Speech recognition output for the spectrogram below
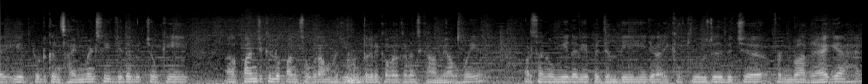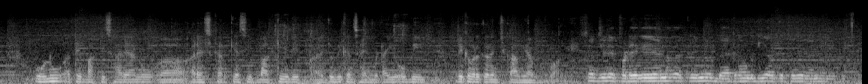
ਇਹ ਟੋਟਲ ਕੰਸਾਈਨਮੈਂਟ ਸੀ, ਜਿਹਦੇ ਵਿੱਚੋਂ ਕਿ 5 ਕਿਲੋ 500 ਗ੍ਰਾਮ ਹਜੇ ਹੁਣ ਤੱਕ ਰਿਕਵਰ ਕਰਨ 'ਚ ਕਾਮਯਾਬ ਹੋਏ ਆ ਔਰ ਸਾਨੂੰ ਉਮੀਦ ਹੈ ਵੀ ਇਹ ਜਲਦੀ ਹੀ ਜਿਹੜਾ ਇੱਕ ਅਕਿਊਜ਼ਡ ਦੇ ਵਿੱਚ ਫੜਨ ਵਾਲਾ ਰਹਿ ਗਿਆ ਹੈ, ਉਹਨੂੰ ਅਤੇ ਬਾਕੀ ਸਾਰਿਆਂ ਨੂੰ ਅਰੈਸਟ ਕਰਕੇ ਅਸੀਂ ਬਾਕੀ ਜਿਹੜੀ ਜੋ ਵੀ ਕੰਸਾਈਨਮੈਂਟ ਆਈ, ਉਹ ਵੀ ਰਿਕਵਰ ਕਰਨ 'ਚ ਕਾਮਯਾਬ ਹੋਵਾਂਗੇ। ਸਰ, ਜਿਹੜੇ ਫੜੇ ਗਏ ਇਹਨਾਂ ਦਾ ਕ੍ਰਿਮੀਨਲ ਬੈਕਗ੍ਰਾਉਂਡ ਕੀ ਆ, ਕਿੱਥੋਂ ਦੇ ਰਹਿਣ ਵਾਲੇ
